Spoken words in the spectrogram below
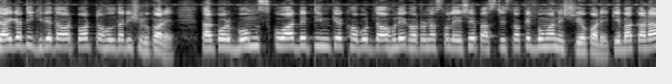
জায়গাটি ঘিরে দেওয়ার পর টহলদারি শুরু করে। তারপর বোম স্কোয়াডের টিমকে খবর দেওয়া হলে ঘটনাস্থলে এসে পাঁচটি সকেট বোমা নিষ্ক্রিয় করে। কে বা কারা,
